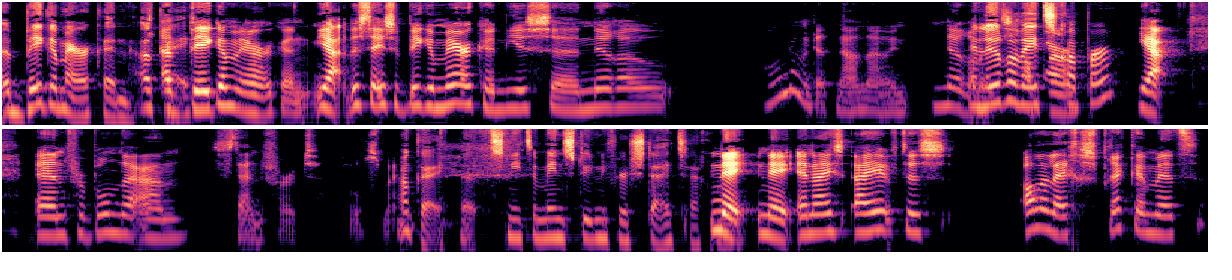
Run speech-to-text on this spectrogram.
A big American, oké. A big American. Ja, dus deze big American, die is eh, neuro... Hoe noem je dat nou? nou een Een neurowetenschapper. neurowetenschapper? Ja, en verbonden aan Stanford, volgens mij. Oké, het is niet de minste universiteit, zeg maar. Nee, nee. En hij, hij heeft dus allerlei gesprekken met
